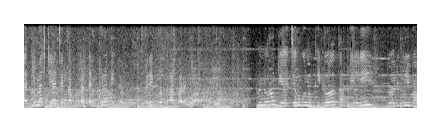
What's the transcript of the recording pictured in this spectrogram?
eh, Dimas Diajeng Kabupaten Gunung Kidul. Berikut laporannya. Menurut Diajeng Gunung Kidul terpilih 2015,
